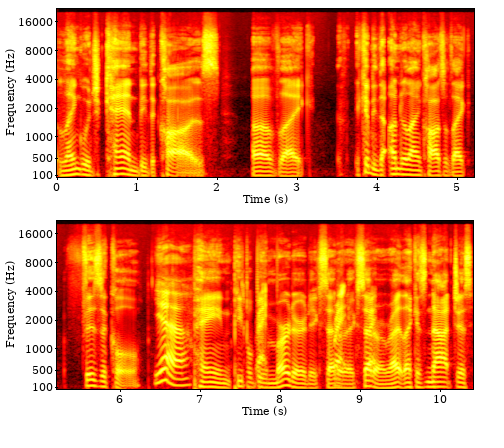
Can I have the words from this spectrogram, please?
language can be the cause of like, it can be the underlying cause of like physical Yeah. pain, people being murdered, et cetera, Right, et cetera, right. Like it's not just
